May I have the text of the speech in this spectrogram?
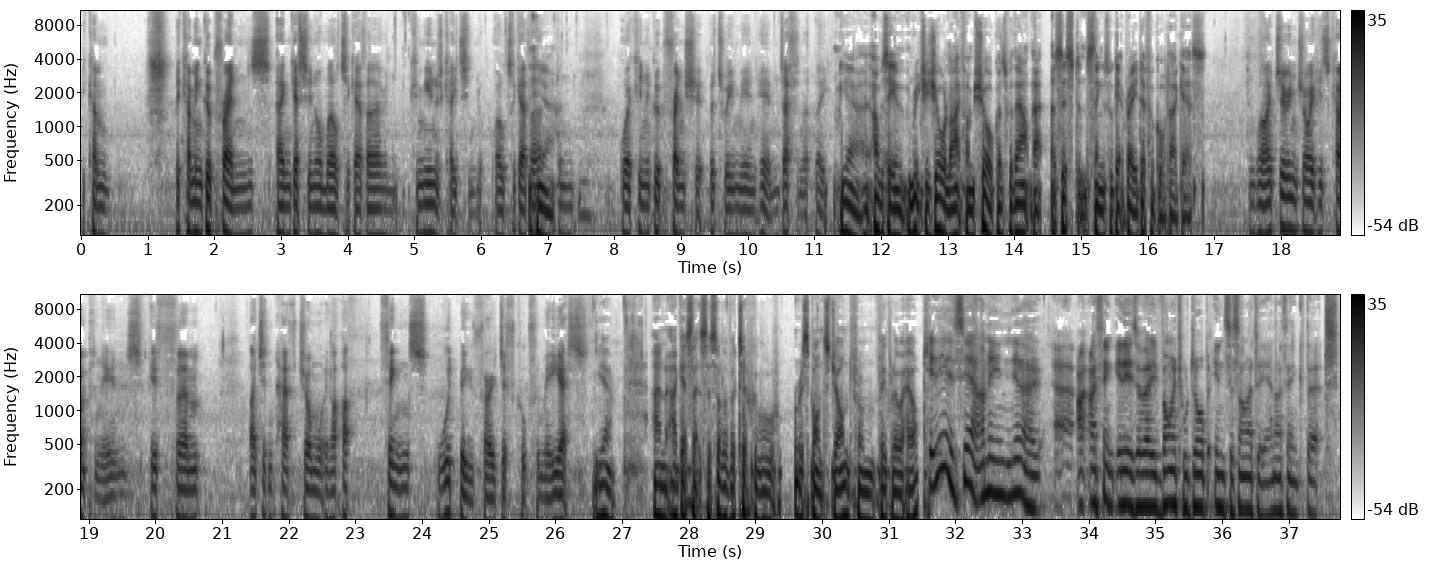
become becoming good friends and getting on well together and communicating well together Yeah. and working a good friendship between me and him. Definitely. Yeah, obviously it enriches your life, I'm sure, because without that assistance, things would get very difficult, I guess. Well, I do enjoy his company, and if um, I didn't have John, uh, uh, things would be very difficult for me. Yes. Yeah, and I guess that's a sort of a typical response, John, from people who are helped. It is, yeah. I mean, you know, uh, I, I think it is a very vital job in society, and I think that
